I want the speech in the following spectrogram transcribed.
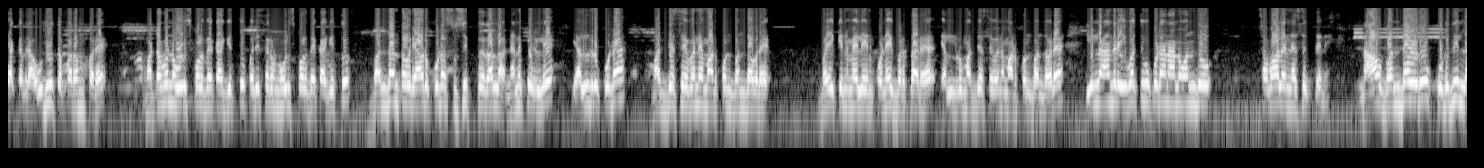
ಯಾಕಂದ್ರೆ ಅವಧೂತ ಪರಂಪರೆ ಮಠವನ್ನು ಉಳಿಸ್ಕೊಳ್ಬೇಕಾಗಿತ್ತು, ಪರಿಸರವನ್ನು ಉಳಿಸ್ಕೊಳ್ಬೇಕಾಗಿತ್ತು. ಬಂದಂಥವ್ರು ಯಾರು ಕೂಡ ಸುಸಿಕ್ತರಲ್ಲ, ನೆನಪಿರಲಿ ಎಲ್ಲರೂ ಕೂಡ ಮದ್ಯ ಸೇವನೆ ಮಾಡ್ಕೊಂಡು ಬಂದವರೇ. ಬೈಕಿನ ಮೇಲೆ ಏನು ಕೊನೆಗೆ ಬರ್ತಾರೆ ಎಲ್ಲರೂ ಮದ್ಯ ಸೇವನೆ ಮಾಡ್ಕೊಂಡು ಬಂದವರೇ. ಇಲ್ಲ ಅಂದ್ರೆ ಇವತ್ತಿಗೂ ಕೂಡ ನಾನು ಒಂದು ಸವಾಲನ್ನು ಎಸಗ್ತೇನೆ. ನಾವು ಬಂದವರು ಕುಡಿದಿಲ್ಲ,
